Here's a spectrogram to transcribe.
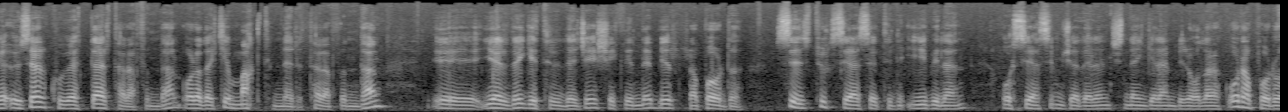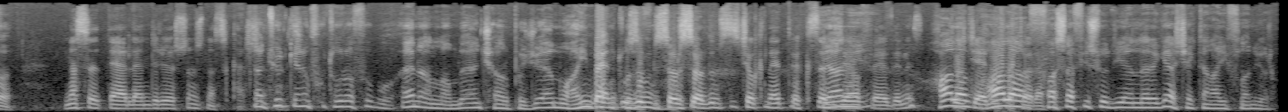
ve özel kuvvetler tarafından oradaki MAK timleri tarafından e, yerde getirileceği şeklinde bir rapordu. Siz Türk siyasetini iyi bilen, o siyasi mücadelenin içinden gelen biri olarak o raporu nasıl değerlendiriyorsunuz, nasıl Yani karşılıyorsunuz? Türkiye'nin fotoğrafı bu. En anlamlı, en çarpıcı, en muhim Ben fotoğrafı uzun bir soru sordum. Siz çok net ve kısa Yani bir cevap verdiniz. Hala hala fotoğrafı. fasafiso diyenlere gerçekten hayıflanıyorum.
